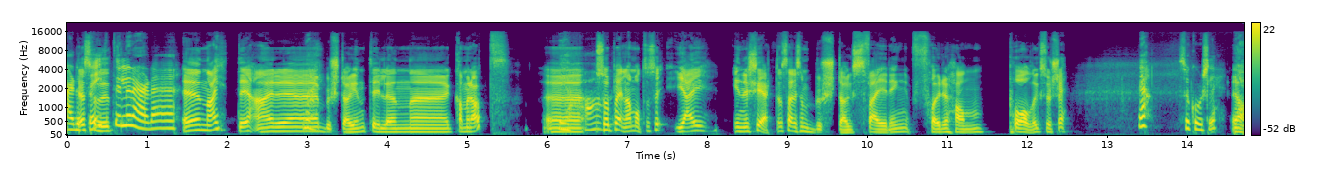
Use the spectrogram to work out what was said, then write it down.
Er det date, date, eller er det Eh, nei, det er eh, Nei. bursdagen til en eh, kamerat. Eh, ja. så på en eller annen måte Så jeg initierte, så er det liksom bursdagsfeiring for han på Alex Sushi. så koselig? Ja.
